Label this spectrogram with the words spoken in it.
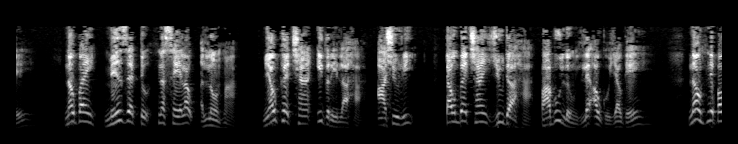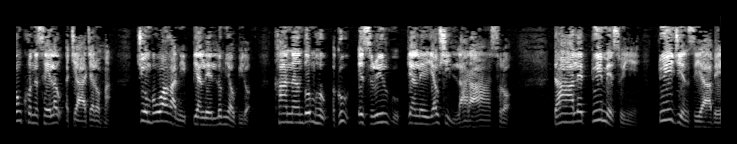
တယ်နောက်ပိုင်းမင်းဆက်တို့20လောက်အလွန်မှာမြောက်ဖက်ချမ်းဣသရေလဟာအာရှုရိတောင်ဘက်ချမ်းယူဒာဟာဘာဘူးလုံလက်အောက်ကိုရောက်တယ်နောက်နှစ်ပေါင်း80လောက်အကြာကြတော့မှကျွန်ဘဝကနေပြန်လဲလွတ်မြောက်ပြီးတော့ ခါနန်သို့မဟုတ်အခုအစ္စရေးကိုပြန်လဲရောက်ရှိလာတာဆိုတော့ဒါလည်းတွေးမယ်ဆိုရင်တွေးကျင်စရာပဲ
